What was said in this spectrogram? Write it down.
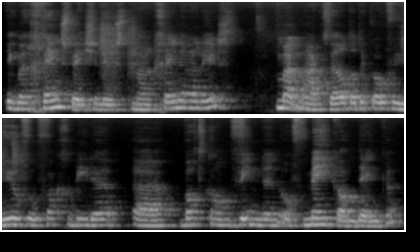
Ik ben geen specialist, maar een generalist. Maar het maakt wel dat ik over heel veel vakgebieden uh, wat kan vinden of mee kan denken.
